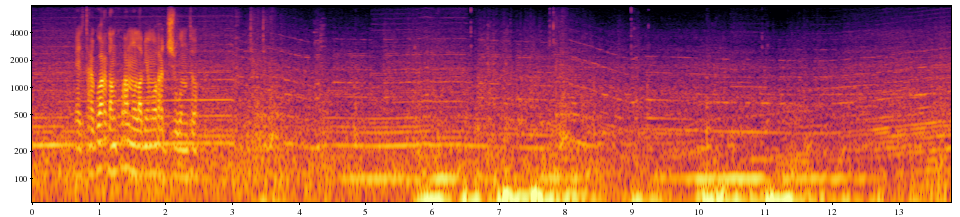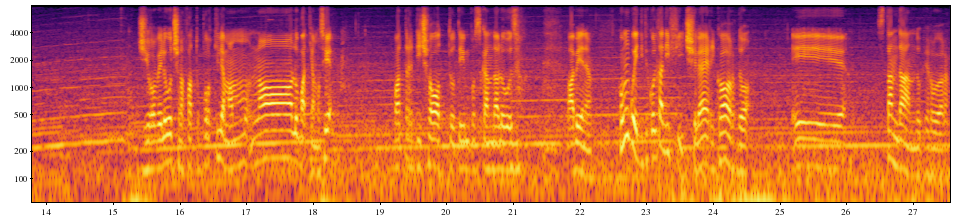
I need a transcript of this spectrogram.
e il traguardo ancora non l'abbiamo raggiunto. Giro veloce, l'ha fatto Portiglia, ma no, lo battiamo, sì. 4.18, tempo scandaloso. Va bene. Comunque difficoltà difficile, eh, ricordo. E sta andando per ora.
